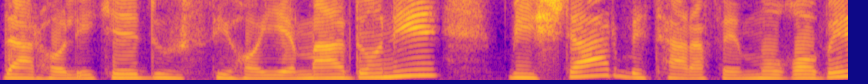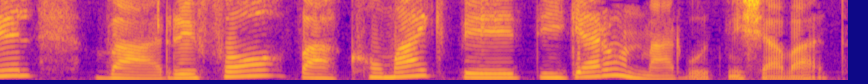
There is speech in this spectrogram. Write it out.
در حالی که دوستی های مردانه بیشتر به طرف مقابل و رفاه و کمک به دیگران مربوط می شود.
